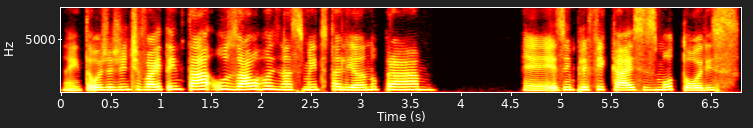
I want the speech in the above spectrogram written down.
né? Então, hoje a gente vai tentar usar o Renascimento italiano para exemplificar esses motores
